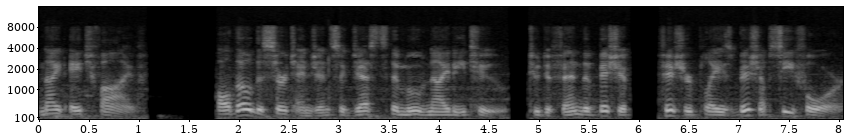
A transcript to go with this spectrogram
Knight h5. Although the search engine suggests the move knight e2, to defend the bishop, Fischer plays bishop c4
